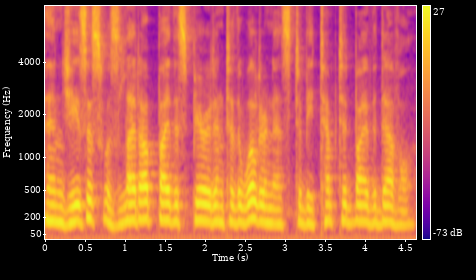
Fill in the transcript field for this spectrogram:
Then Jesus was led up by the Spirit into the wilderness to be tempted by the devil.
